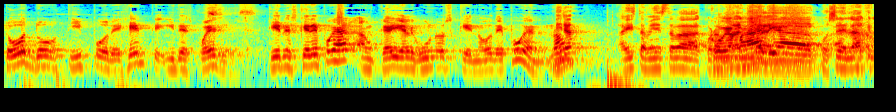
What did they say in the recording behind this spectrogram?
todo tipo de gente y después tienes que depurar, aunque hay algunos que no depuran, ¿no? Mira, ahí también estaba Coramalia y José Ángel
